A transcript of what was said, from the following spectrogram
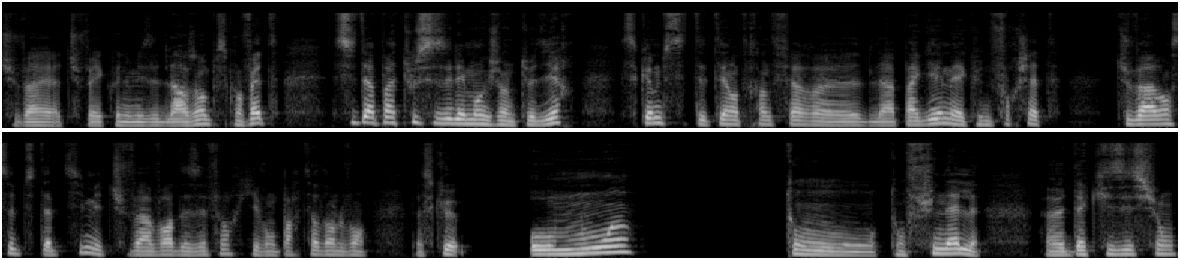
Tu vas, tu vas économiser de l'argent parce qu'en fait, si t'as pas tous ces éléments que je viens de te dire, c'est comme si tu en train de faire euh, de la pagaie mais avec une fourchette. Tu vas avancer petit à petit, mais tu vas avoir des efforts qui vont partir dans le vent parce que au moins ton ton funnel euh, d'acquisition,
